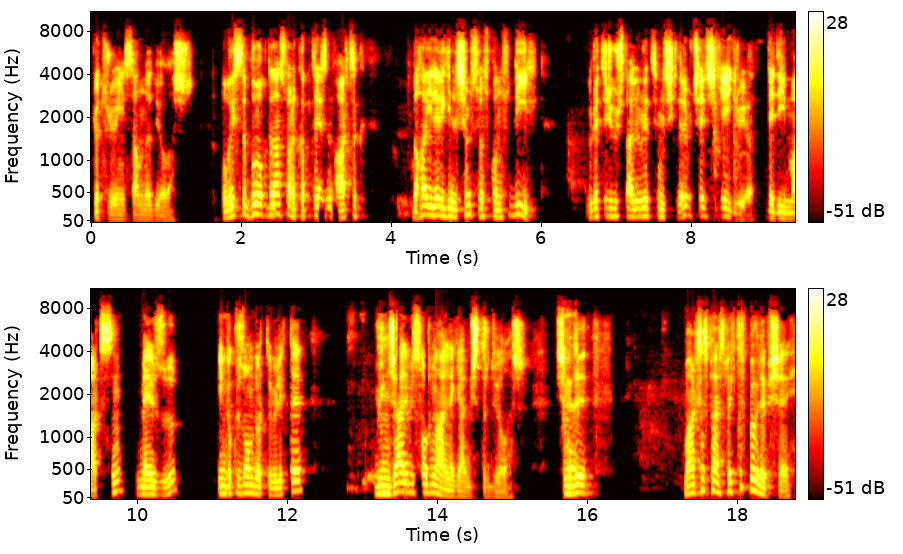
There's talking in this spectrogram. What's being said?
götürüyor insanlığı diyorlar. Dolayısıyla bu noktadan sonra kapitalizmin artık daha ileri gelişimi söz konusu değil. Üretici güçlerle üretim ilişkileri bir çelişkiye giriyor dediği Marx'ın mevzu 1914'te birlikte güncel bir sorun haline gelmiştir diyorlar. Şimdi evet. Marksist perspektif böyle bir şey.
